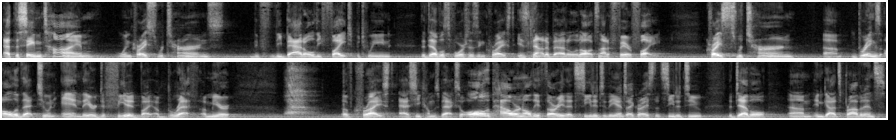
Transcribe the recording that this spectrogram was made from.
At the same time, when Christ returns, the, the battle, the fight between the devil's forces and Christ is not a battle at all. It's not a fair fight. Christ's return um, brings all of that to an end. They are defeated by a breath, a mere of Christ as he comes back. So, all the power and all the authority that's ceded to the Antichrist, that's ceded to the devil um, in God's providence,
